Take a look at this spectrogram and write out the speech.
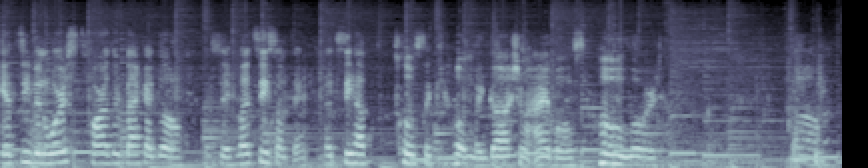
It's even worse the farther back I go. Let's see. Let's see something. Let's see how close I can. Oh my gosh, my eyeballs. Oh lord. Um,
